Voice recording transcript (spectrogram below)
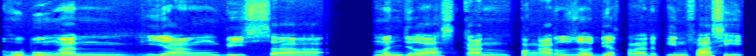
hubungan yang bisa menjelaskan pengaruh zodiak terhadap inflasi.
